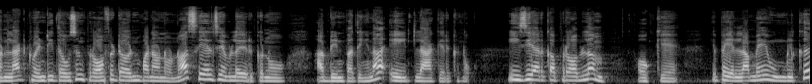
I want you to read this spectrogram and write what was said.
one lakh twenty thousand profit earn பண்ணணும்னா சேல்ஸ் எவ்வளோ இருக்கணும்? அப்படின்னு பார்த்தீங்கன்னா எயிட் லேக் இருக்கணும். ஈஸியாக இருக்கா ப்ராப்ளம் ஓகே இப்போ எல்லாமே உங்களுக்கு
